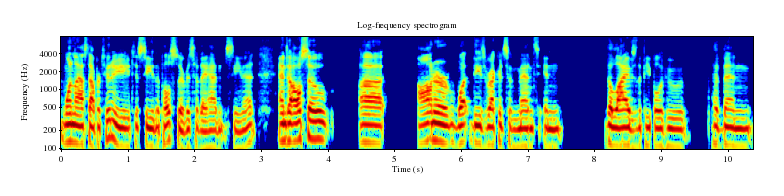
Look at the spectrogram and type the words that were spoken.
one last opportunity to see the Postal Service if they hadn't seen it, and to also uh, honor what these records have meant in the lives of the people who have been,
